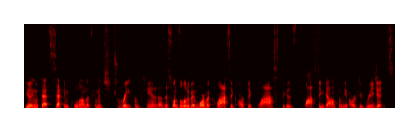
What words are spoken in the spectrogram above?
dealing with that second cooldown that's coming straight from Canada. This one's a little bit more of a classic Arctic blast because it's blasting down from the Arctic regions.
